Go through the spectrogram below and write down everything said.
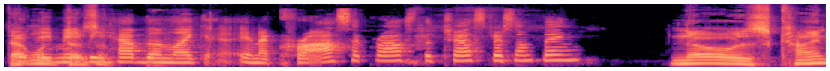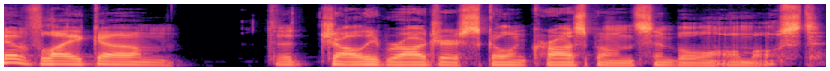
That Did they one maybe doesn't. have them like in a cross across the chest or something? no, it was kind of like um the Jolly Roger skull and crossbones symbol almost.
